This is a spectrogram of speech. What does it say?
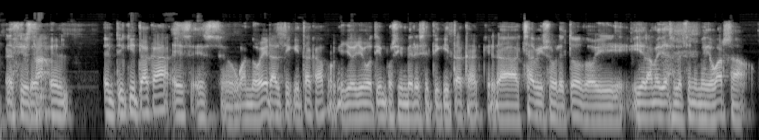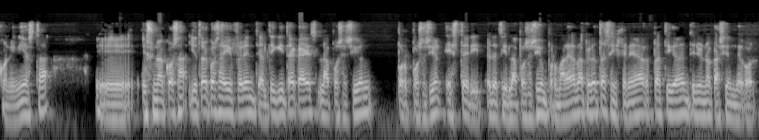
Es decir, Está. el, el tiki-taka es, es cuando era el tiki-taka, porque yo llevo tiempo sin ver ese tiki-taka, que era Xavi sobre todo y, y era media selección y medio Barça con Iniesta, eh, es una cosa. Y otra cosa diferente al tiki-taka es la posesión por posesión estéril, es decir, la posesión por marear la pelota sin generar prácticamente ni una ocasión de gol.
